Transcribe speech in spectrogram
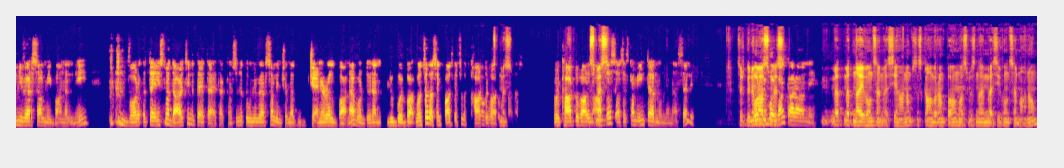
ունիվերսալ մի բան լինի, որ դա ինձ մոտ դարեցին դա է հետաքրքրում, դա ունիվերսալ ինչ որ մի general բան է, որ դու իրան լուբոյ ոնց որ ասենք պատկերացում այդ քարտուղարն ունենաս։ Որ քարտուղարին ասես, ասես կամ ինտերն ունենաս, էլի։ Ձեր գնում ասում ես բան կարող անի։ Մտ մտ նայ ոնց եմ էսի անում, sense կամերան պահում ասում ես նայ էսի ոնց եմ անում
